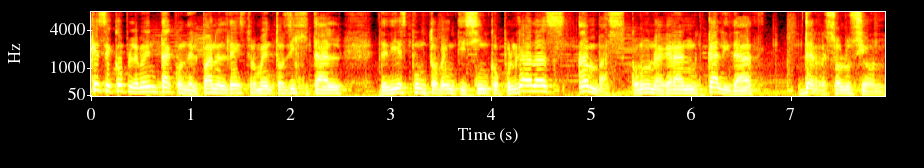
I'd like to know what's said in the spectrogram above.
que se complementa con el panel de instrumentos digital de 10.25 pulgadas, ambas con una gran calidad de resolución.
